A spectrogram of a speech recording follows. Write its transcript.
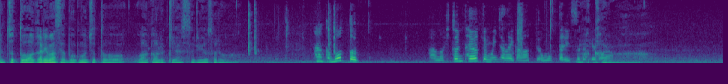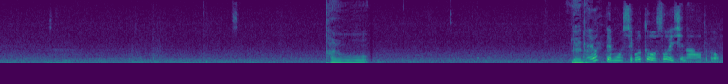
ーちょっとわかりますよ。僕もちょっとわかる気がするよそれは。なんかもっと、あの、人に頼ってもいいんじゃないかなって思ったりするけど。わか、るわ頼っても仕事遅いしなとか思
